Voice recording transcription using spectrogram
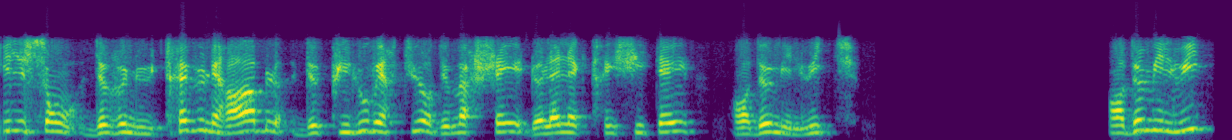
Ils sont devenus très vulnérables depuis l'ouverture du marché de l'électricité en 2008. En 2008,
